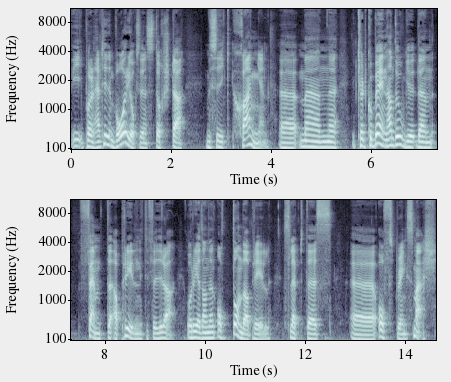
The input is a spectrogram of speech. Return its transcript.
i, på den här tiden var det ju också den största musikgenren. Eh, men Kurt Cobain, han dog ju den 5 april 94 och redan den 8 april släpptes eh, Offspring Smash.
